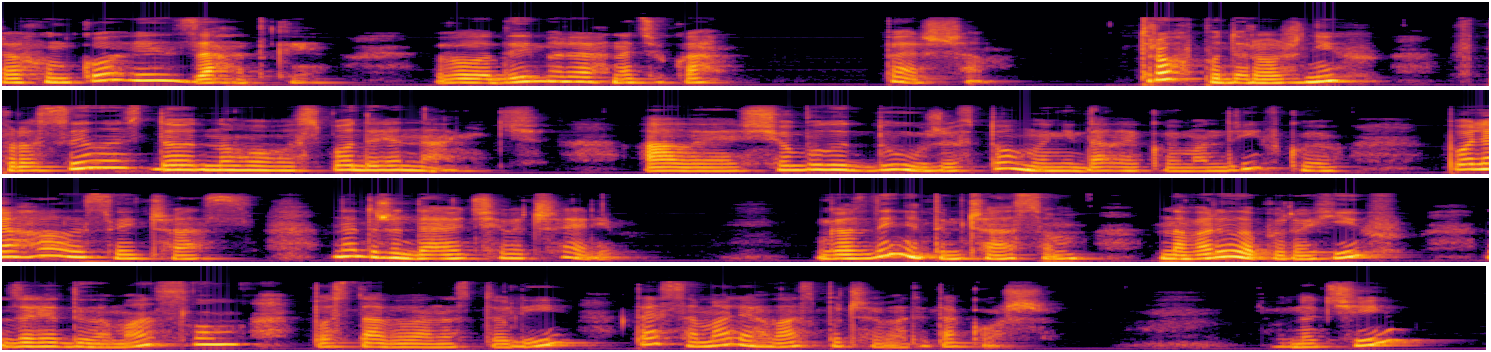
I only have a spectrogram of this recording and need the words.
Рахункові загадки Володимира Гнатюка. Перша. Трьох подорожніх впросилось до одного господаря на ніч, але що були дуже втомлені далекою мандрівкою, полягали цей час, не дожидаючи вечері. Газдиня тим часом наварила пирогів, зарядила маслом, поставила на столі та й сама лягла спочивати також. Вночі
